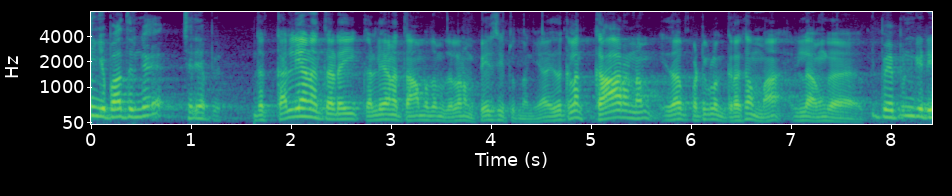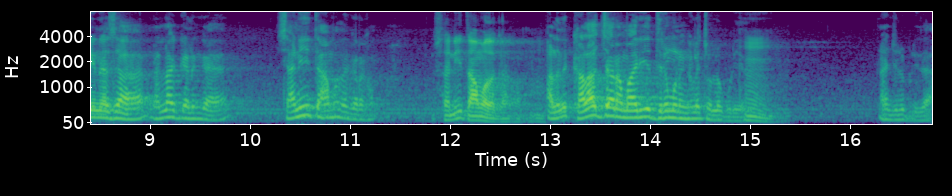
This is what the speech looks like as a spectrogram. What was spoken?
நீங்கள் பார்த்துருங்க சரியாக போயிடும். இந்த கல்யாண தடை கல்யாண தாமதம் இதெல்லாம் நம்ம பேசிட்டு இருந்தோம் இல்லையா? இதுக்கெல்லாம் காரணம் ஏதாவது பர்டிகுலர் கிரகமா? இல்லை அவங்க இப்போ எப்படின்னு கேட்டிங்கன்னா சார் நல்லா கேளுங்க. சனி தாமத கிரகம். சனி தாமத கிரகம். அல்லது கலாச்சாரம் மாதிரியே திருமணங்களை சொல்லக்கூடியது. நான் சொல்ல புரியுதா?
